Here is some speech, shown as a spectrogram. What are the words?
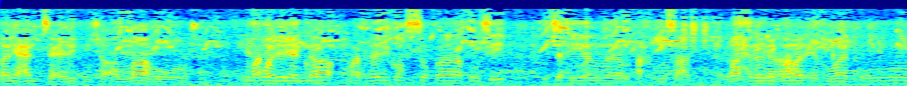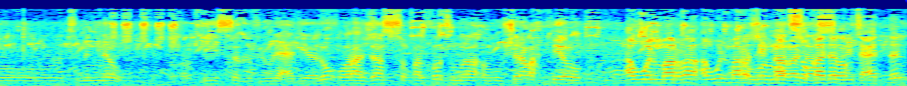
غني عن التعريف إن شاء الله. الاخوان ديالنا. مرحبا بكم في السوق أخوتي. وتحية للأخ مصعب. مرحبا. بكم الإخوان. ونتمناو ربي يسر له في الولاعه ديالو. وراه جا السوق الخوت وشرا واحد بيرو. أول مره أول مرة جيت لهذا السوق هذا اللي تعدل.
